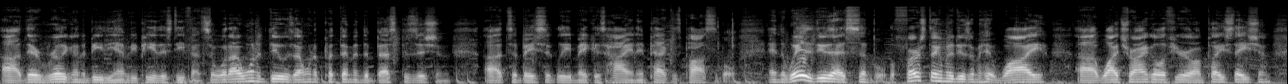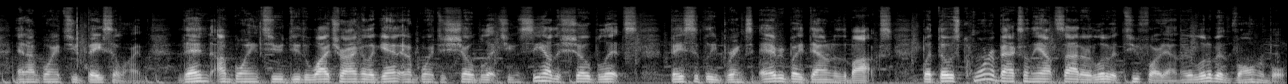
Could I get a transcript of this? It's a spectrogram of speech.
Uh, they're really going to be the MVP of this defense. So what I want to do is I want to put them in the best position uh, to basically make as high an impact as possible. And the way to do that is simple. The first thing I'm going to do is I'm going to hit Y, uh, Y triangle if you're on PlayStation, and I'm going to base align. Then I'm going to do the Y triangle again, and I'm going to show blitz. You can see how the show blitz basically brings everybody down to the box. But those cornerbacks on the outside are a little bit too far down. They're a little bit vulnerable.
